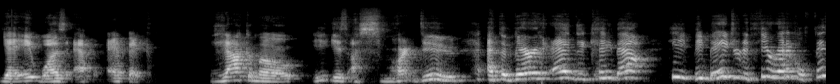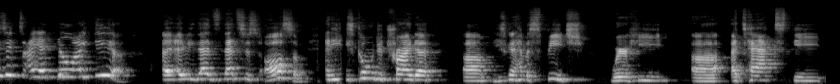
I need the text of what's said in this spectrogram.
Yeah, it was ep- epic. Giacomo, he is a smart dude. At the very end, it came out. He, he majored in theoretical physics. I had no idea. I, I mean, that's that's just awesome. And he's going to try to um, he's going to have a speech where he uh, attacks the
